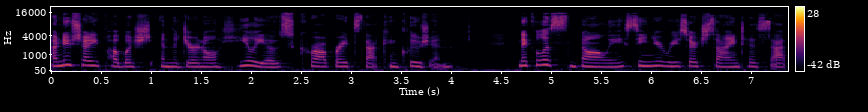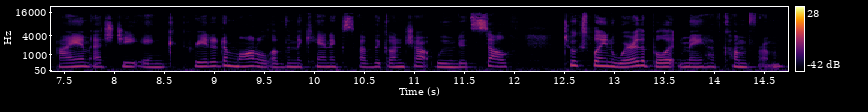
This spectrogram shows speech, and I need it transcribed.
A new study published in the journal Heliyon corroborates that conclusion. Nicholas Nalli, senior research scientist at IMSG Inc., created a model of the mechanics of the gunshot wound itself to explain where the bullet may have come from.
